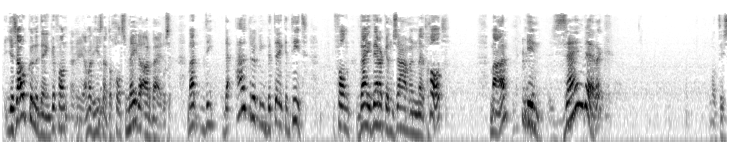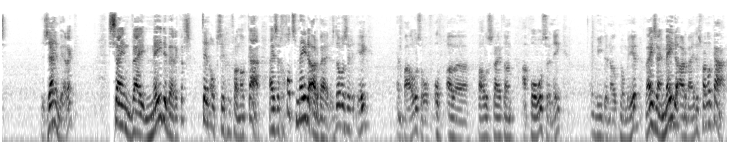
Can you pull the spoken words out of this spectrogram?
je zou kunnen denken van, ja maar hier staat toch Gods medearbeiders. Maar die, de uitdrukking betekent niet van wij werken samen met God. Maar in zijn werk, want het is zijn werk, zijn wij medewerkers ten opzichte van elkaar. Hij zegt Gods medearbeiders. Dat wil zeggen ik en Paulus, of, of uh, Paulus schrijft dan Apollos en ik, en wie dan ook nog meer. Wij zijn medearbeiders van elkaar.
